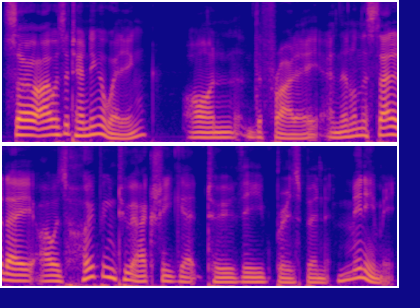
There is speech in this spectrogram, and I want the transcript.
So I was attending a wedding on the Friday, and then on the Saturday, I was hoping to actually get to the Brisbane mini meet.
